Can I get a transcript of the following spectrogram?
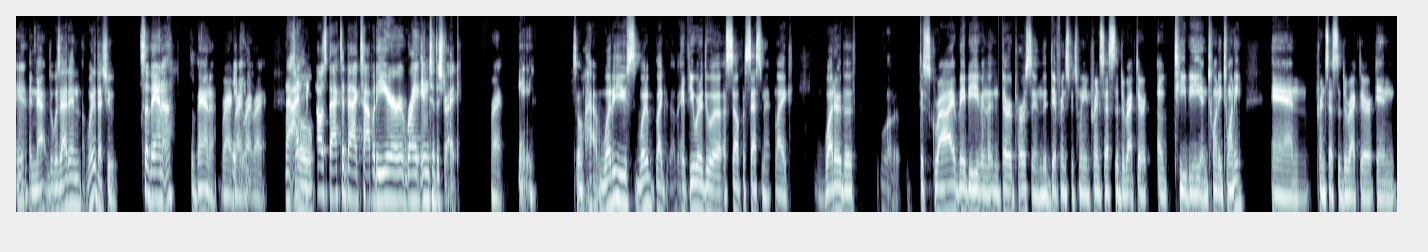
Yeah. And that was that in where did that shoot? Savannah. Savannah. Right, yeah. right, right, right. Now, so, I, I was back to back top of the year, right into the strike. Right. Yeah. So, how, what do you, what, like, if you were to do a, a self assessment, like, what are the, describe maybe even in third person the difference between Princess, the director of TV in 2020 and Princess, the director in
